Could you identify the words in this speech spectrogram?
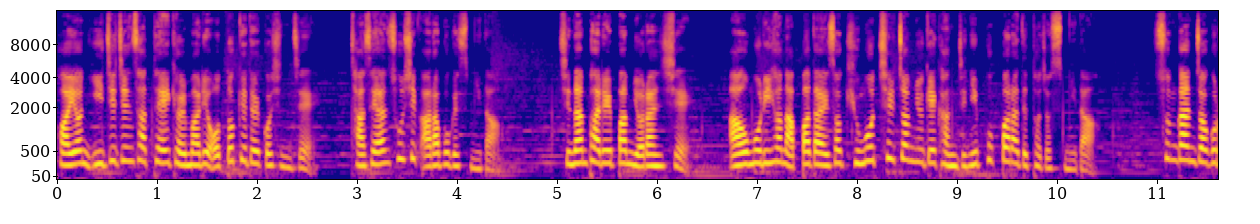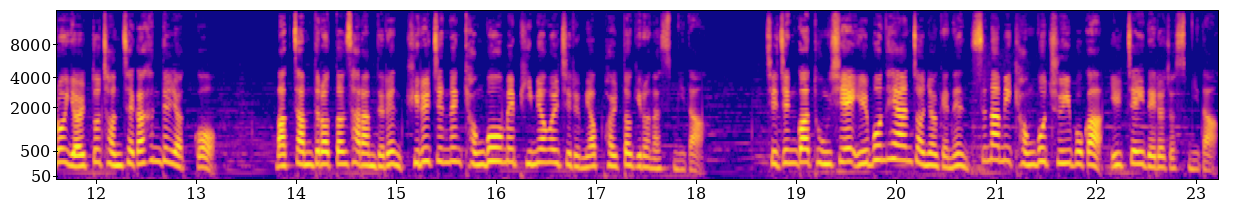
과연 이 지진 사태의 결말이 어떻게 될 것인지 자세한 소식 알아보겠습니다. 지난 8일 밤 11시 아오모리현 앞바다에서 규모 7.6의 강진이 폭발하듯 터졌습니다. 순간적으로 열도 전체가 흔들렸고 막 잠들었던 사람들은 귀를 찢는 경보음의 비명을 지르며 벌떡 일어났습니다. 지진과 동시에 일본 해안 전역에는 쓰나미 경보주의보가 일제히 내려졌습니다.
